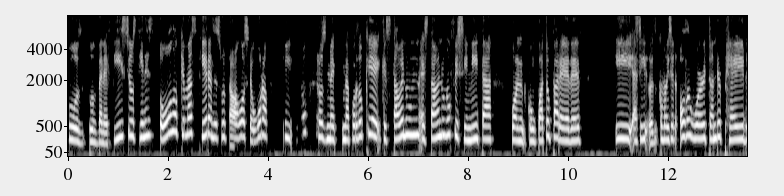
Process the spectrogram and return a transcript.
tus, tus beneficios, tienes todo, ¿qué más quieres? Es un trabajo seguro. Y me, me acuerdo que, que, estaba, en un, estaba en una oficinita con, con cuatro paredes y así, como dicen, overworked, underpaid,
